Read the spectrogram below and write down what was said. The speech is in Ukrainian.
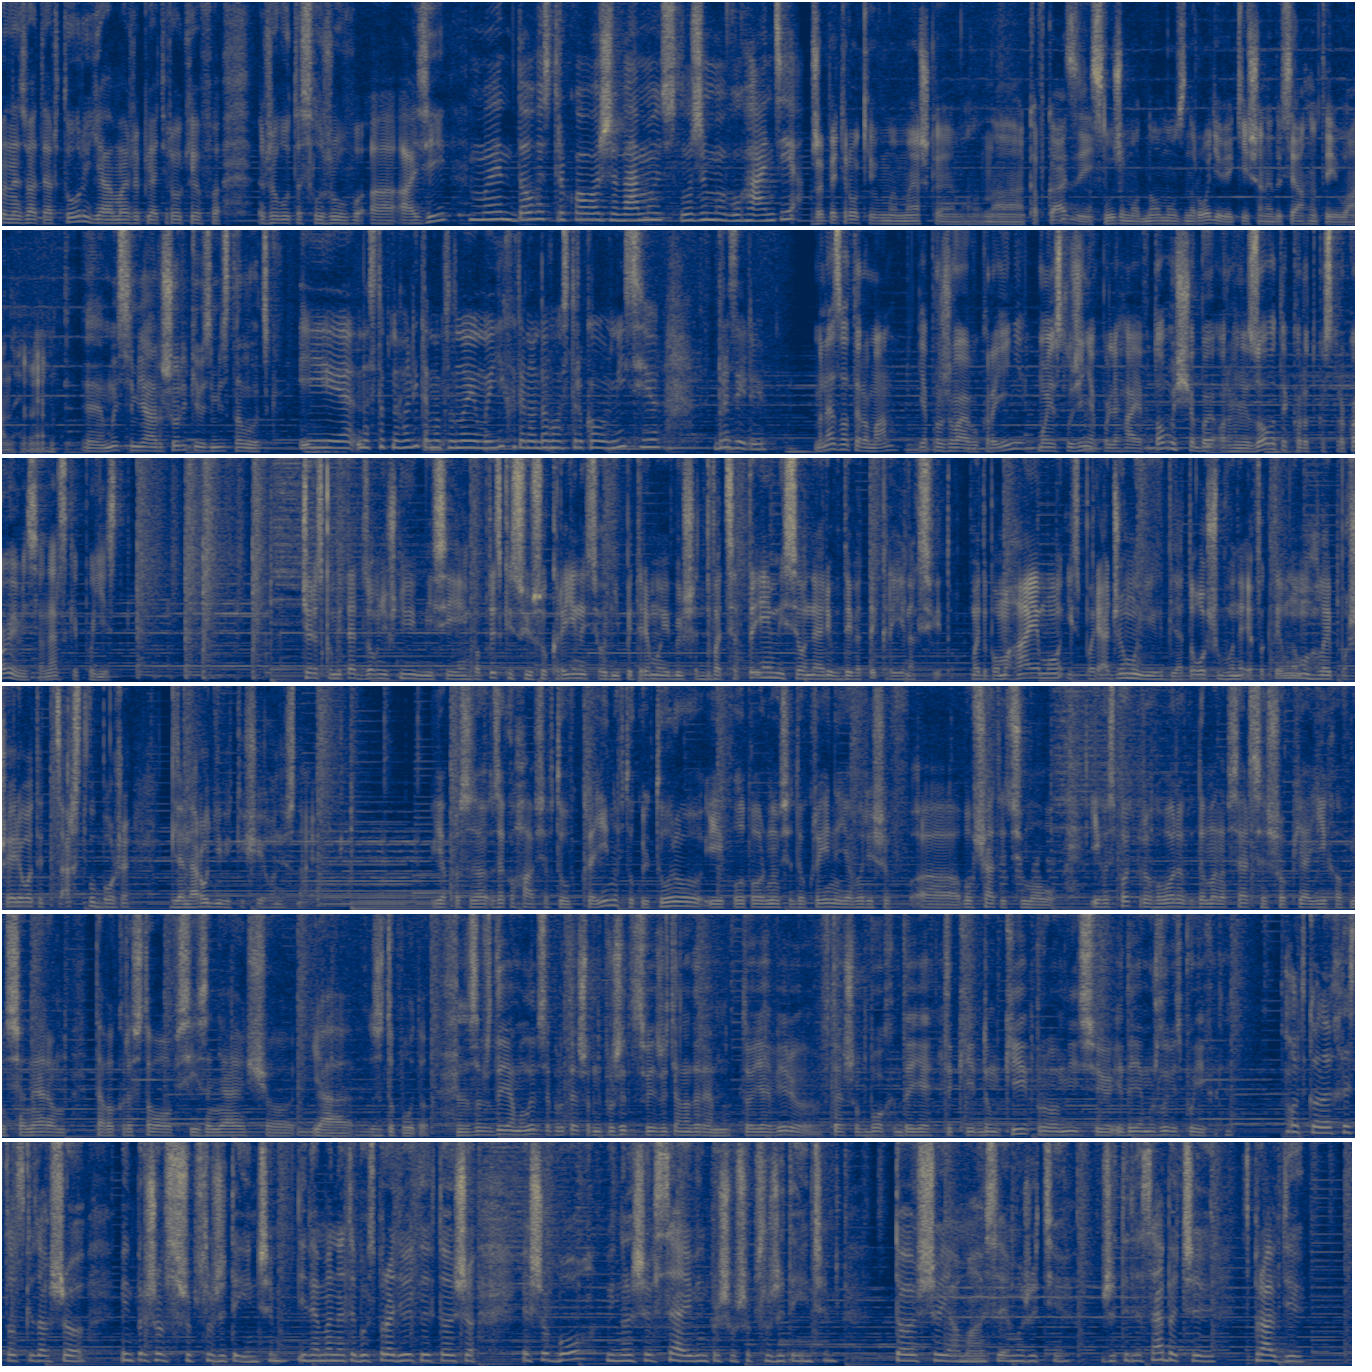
Мене звати Артур. Я майже 5 років живу та служу в Азії. Ми довгостроково живемо, і служимо в Уганді. Вже п'ять років ми мешкаємо на Кавказі і служимо одному з народів, який ще не досягнутий Євангелієм. Е, Ми сім'я Аршуліків з міста Луцьк. І наступного літа ми плануємо їхати на довгострокову місію в Бразилію. Мене звати Роман. Я проживаю в Україні. Моє служіння полягає в тому, щоб організовувати короткострокові місіонерські поїздки. Через комітет зовнішньої місії Баптистський Союз України сьогодні підтримує більше 20 місіонерів в 9 країнах світу. Ми допомагаємо і споряджуємо їх для того, щоб вони ефективно могли поширювати царство Боже для народів, які ще його не знають. Я просто закохався в ту країну, в ту культуру, і коли повернувся до України, я вирішив а, вивчати цю мову. І Господь проговорив до мене в серце, щоб я їхав місіонером та використовував всі знання, що я здобуду. Завжди я молився про те, щоб не прожити своє життя надаремно. То я вірю в те, що Бог дає такі думки про місію і дає можливість поїхати. От коли Христос сказав, що Він прийшов, щоб служити іншим. І для мене це був справді виклик того, що якщо Бог він лишив все, і він прийшов, щоб служити іншим, то що я маю в своєму житті? Жити для себе чи справді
